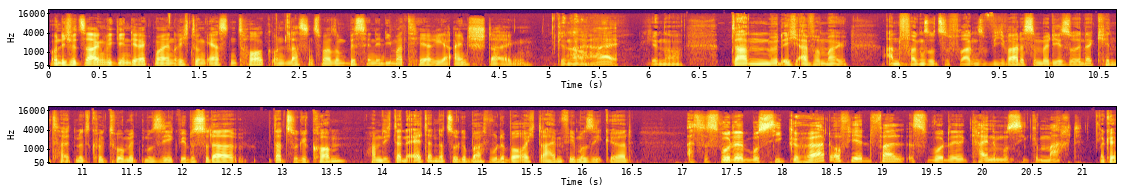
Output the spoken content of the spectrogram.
Und ich würde sagen, wir gehen direkt mal in Richtung ersten Talk und lass uns mal so ein bisschen in die Materie einsteigen. Genau. Ja, Genau. Dann würde ich einfach mal anfangen, so zu fragen, so, wie war das denn bei dir so in der Kindheit mit Kultur, mit Musik? Wie bist du da dazu gekommen? Haben dich deine Eltern dazu gebracht? Wurde bei euch daheim viel Musik gehört? Also es wurde Musik gehört auf jeden Fall. Es wurde keine Musik gemacht. Okay.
